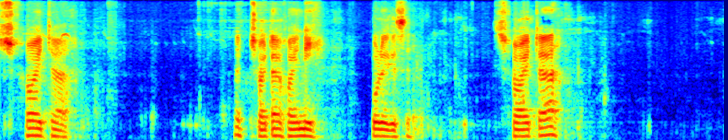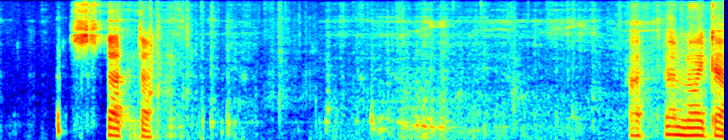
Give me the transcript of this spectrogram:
ছয়টা। ছয়টা হয়নি পড়ে গেছে। ছয়টা সাতটা। আটটা নয়টা।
